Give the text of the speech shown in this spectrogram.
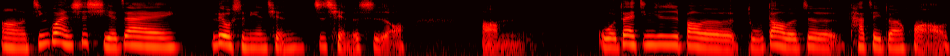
嗯，尽管是写在六十年前之前的事哦。嗯，我在《经济日报》的读到了这他这段话哦，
